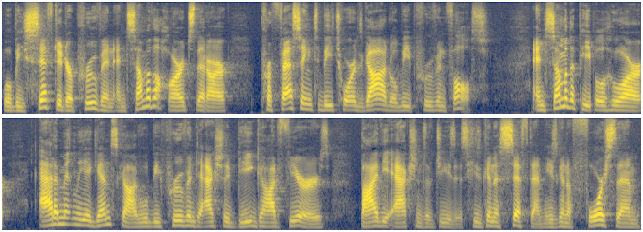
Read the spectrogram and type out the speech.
will be sifted or proven, and some of the hearts that are professing to be towards God will be proven false. And some of the people who are adamantly against God will be proven to actually be God-fearers by the actions of Jesus. He's going to sift them, He's going to force them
